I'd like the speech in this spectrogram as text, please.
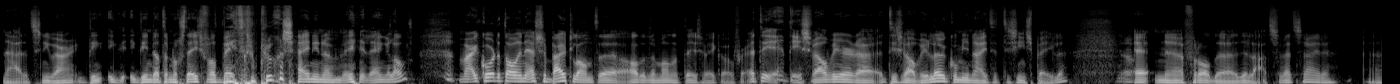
nou, dat is niet waar. Ik denk, ik, ik denk dat er nog steeds wat betere ploegen zijn in, in Engeland. Maar ik hoorde het al in FC Buitenland, eh, hadden de mannen het deze week over. Het, het, is wel weer, eh, het is wel weer leuk om United te zien spelen. Ja. En eh, vooral de, de laatste wedstrijden. Eh,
